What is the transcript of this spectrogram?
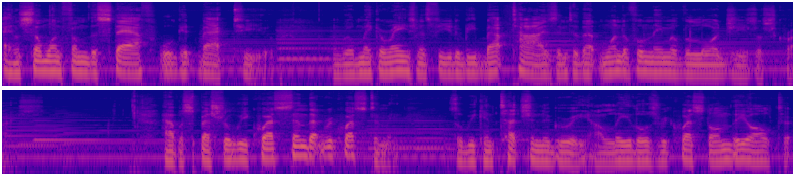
And someone from the staff will get back to you. And we'll make arrangements for you to be baptized into that wonderful name of the Lord Jesus Christ. Have a special request? Send that request to me so we can touch and agree. I'll lay those requests on the altar.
